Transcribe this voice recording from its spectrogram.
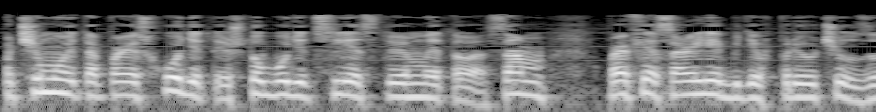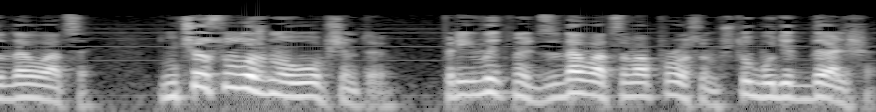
«почему это происходит и что будет следствием этого» сам профессор Лебедев приучил задаваться. Ничего сложного, в общем-то, привыкнуть задаваться вопросом, что будет дальше.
